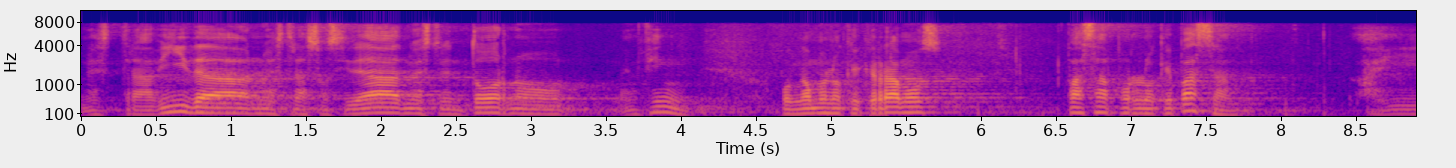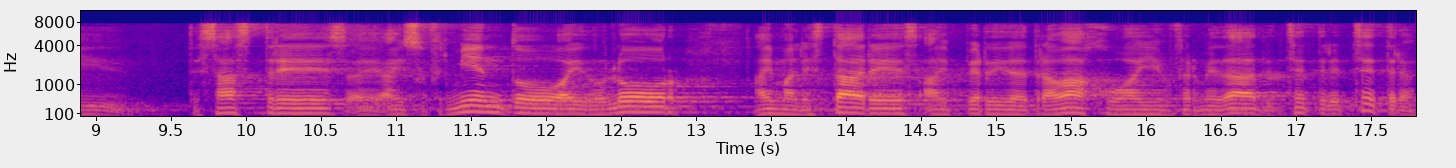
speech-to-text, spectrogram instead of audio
nuestra vida, nuestra sociedad, nuestro entorno, en fin, pongamos lo que querramos, pasa por lo que pasa? hay desastres, eh, hay sufrimiento, hay dolor, hay malestares, hay pérdida de trabajo, hay enfermedad, etcétera, etcétera.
